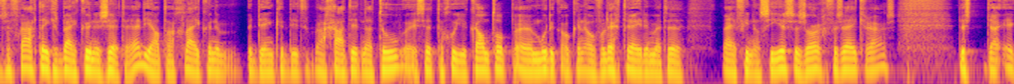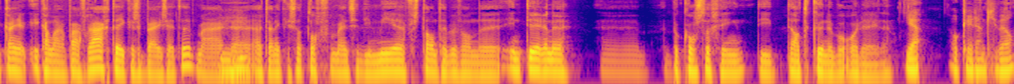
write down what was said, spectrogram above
zijn vraagtekens bij kunnen zetten. Hè. Die had dan gelijk kunnen bedenken, dit, waar gaat dit naartoe? Is dit de goede kant op? Uh, moet ik ook in overleg treden met de, mijn financiers, de zorgverzekeraars? Dus daar kan je, ik kan daar een paar vraagtekens bij zetten. Maar mm -hmm. uiteindelijk is dat toch voor mensen die meer verstand hebben van de interne bekostiging, die dat kunnen beoordelen. Ja, Oké, okay, dankjewel.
